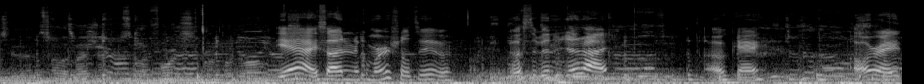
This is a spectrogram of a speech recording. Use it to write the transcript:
See that? Saw that magic? Saw that force? Yeah, I saw it in a commercial too. It must have been a Jedi. Okay. All right.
